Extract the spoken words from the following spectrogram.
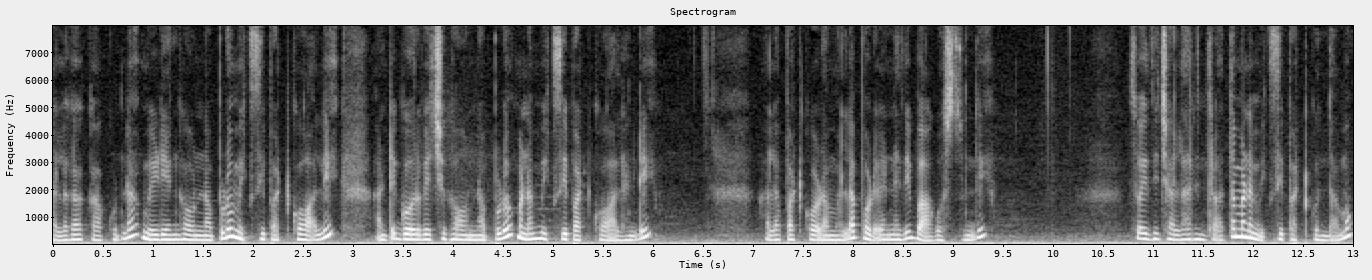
చల్లగా కాకుండా మీడియంగా ఉన్నప్పుడు మిక్సీ పట్టుకోవాలి. అంటే గోరువెచ్చగా ఉన్నప్పుడు మనం మిక్సీ పట్టుకోవాలండి. అలా పట్టుకోవడం వల్ల పొడి అనేది బాగా వస్తుంది. సో ఇది చల్లారిన తర్వాత మనం మిక్సీ పట్టుకుందాము.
